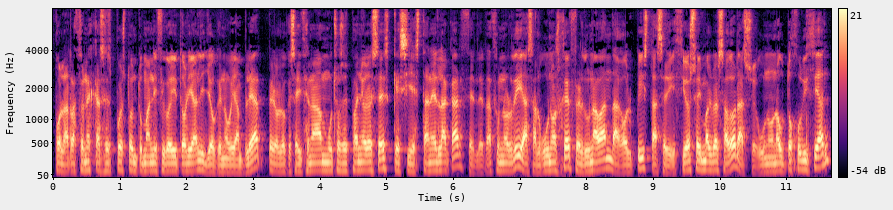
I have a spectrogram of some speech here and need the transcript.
por las razones que has expuesto en tu magnífico editorial y yo que no voy a emplear, pero lo que se dicen a muchos españoles es que si están en la cárcel desde hace unos días algunos jefes de una banda golpista, sediciosa y malversadora, según un auto judicial,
